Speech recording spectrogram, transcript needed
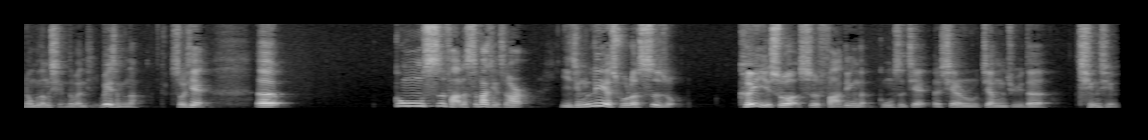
能不能行的问题。为什么呢？首先，呃，公司法的司法解释二已经列出了四种可以说是法定的公司陷陷入僵局的情形。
